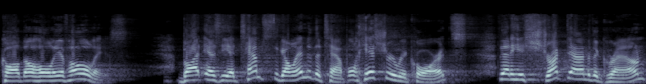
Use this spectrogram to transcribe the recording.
called the Holy of Holies. But as he attempts to go into the temple, history records that he struck down to the ground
